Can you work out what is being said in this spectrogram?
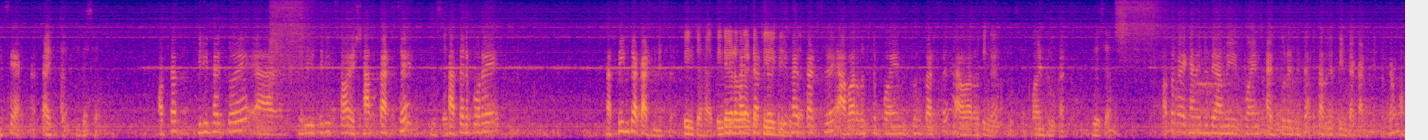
নিচে একটা একটা অর্থাৎ থ্রি ফাইভ করে থ্রি থ্রি ছয় সাত কাটছে। সাতের পরে না তিনটা কাট নিছে। তিনটা হ্যাঁ তিনটা কাটার পরে একটা দিচ্ছে স্যার কাটছে আবার হচ্ছে পয়েন্ট টু কাটছে আবার হচ্ছে পয়েন্ট টু কাটছে। জি স্যার অথবা এখানে যদি আমি পয়েন্ট ফাইভ করে দিতাম তাহলে তিনটা কাট নিত কেমন?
